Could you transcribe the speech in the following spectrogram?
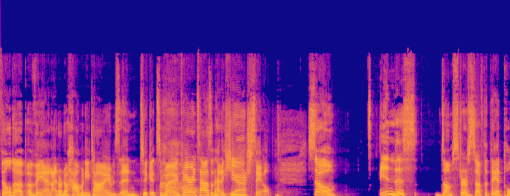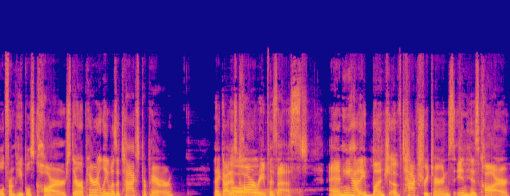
filled up a van i don't know how many times and took it to my parents house and had a huge Yeah. sale so in this dumpster of stuff that they had pulled from people's cars, there apparently was a tax preparer that got his car Oh. repossessed. And he had a bunch of tax returns in his car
